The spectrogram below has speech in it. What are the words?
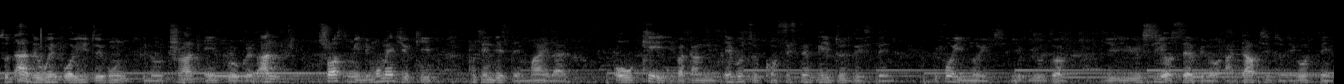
So that's the way for you to even you know track any progress. And trust me, the moment you keep putting this in mind that okay, if I can be able to consistently do this thing, before you know it, you you done. You, you see yourself, you know, adapting to the whole thing.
